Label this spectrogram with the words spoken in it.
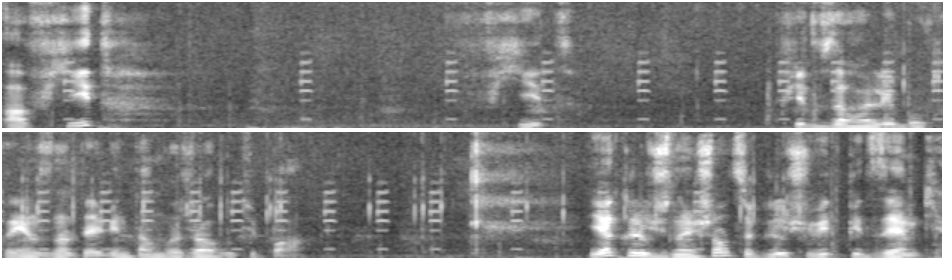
А вхід. Вхід. Вхід взагалі був хрен зна де. Він там лежав у тіпа. Я ключ знайшов, це ключ від підземки.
